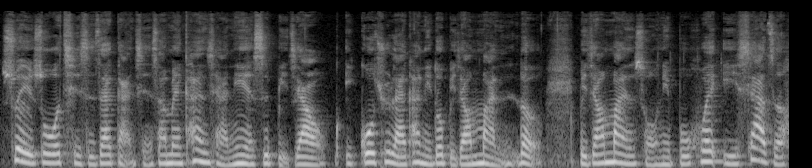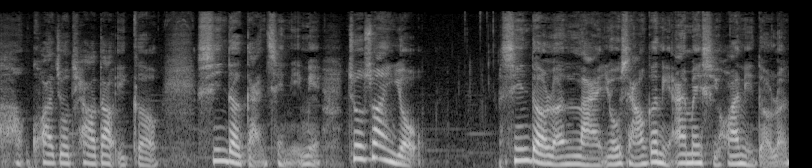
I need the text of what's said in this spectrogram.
所以说，其实，在感情上面看起来，你也是比较以过去来看，你都比较慢热，比较慢熟，你不会一下子很快就跳到一个新的感情里面。就算有新的人来，有想要跟你暧昧、喜欢你的人，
